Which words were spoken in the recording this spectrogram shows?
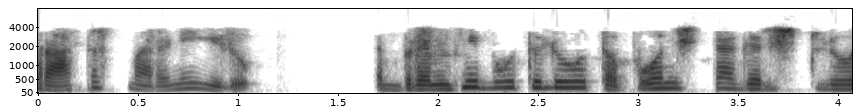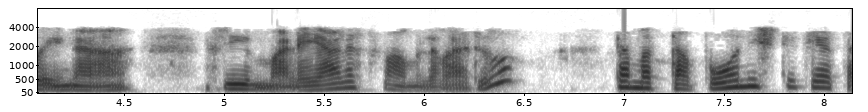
ప్రాతస్మరణీయుడు బ్రహ్మిభూతులు తపోనిష్ట గరిష్ఠులు అయిన శ్రీ మలయాళ స్వాముల వారు తమ తపోనిష్ట చేత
